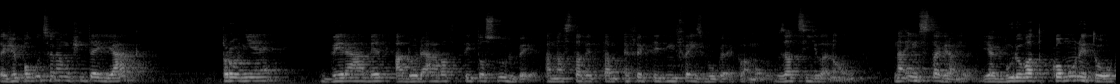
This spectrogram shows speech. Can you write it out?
Takže pokud se naučíte, jak pro ně vyrábět a dodávat tyto služby a nastavit tam efektivní Facebook reklamu, zacílenou, na Instagramu, jak budovat komunitu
